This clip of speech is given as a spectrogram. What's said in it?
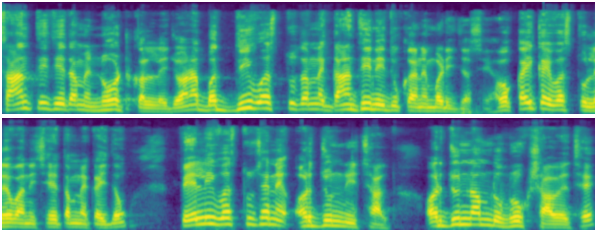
શાંતિથી તમે નોટ કરી લેજો. અને બધી વસ્તુ તમને ગાંધીની દુકાને મળી જશે. હવે કઈ કઈ વસ્તુ લેવાની છે એ તમને કહી દઉં. પહેલી વસ્તુ છે ને અર્જુનની છાલ. અર્જુન નામનું વૃક્ષ આવે છે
